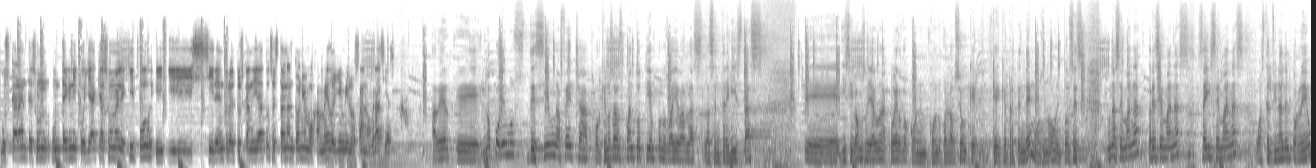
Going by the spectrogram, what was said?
buscar antes un, un técnico ya que asume el equipo y, y, si dentro de tus candidatos están Antonio Mohamed o Jimmy Lozano. Gracias. A ver, eh, no podemos decir una fecha porque no sabemos cuánto tiempo nos va a llevar las, las entrevistas, eh, y si vamos a llegar a un acuerdo con, con, la opción que, que, pretendemos, ¿no? Entonces, una semana, tres semanas, seis semanas o hasta el final del torneo.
